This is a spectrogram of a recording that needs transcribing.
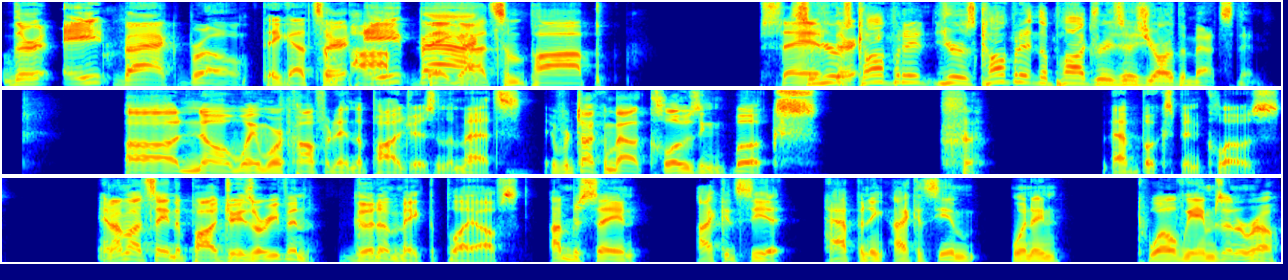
They're eight back, bro. They got some They're pop. eight They got some pop. Say So it. you're as They're- confident you're as confident in the Padres as you are the Mets then. Uh, no, I'm way more confident in the Padres and the Mets. If we're talking about closing books, that book's been closed. And I'm not saying the Padres are even gonna make the playoffs. I'm just saying I could see it happening. I could see them winning 12 games in a row.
